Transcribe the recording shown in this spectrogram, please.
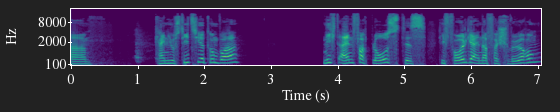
äh, kein Justiziertum war, nicht einfach bloß das, die Folge einer Verschwörung.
